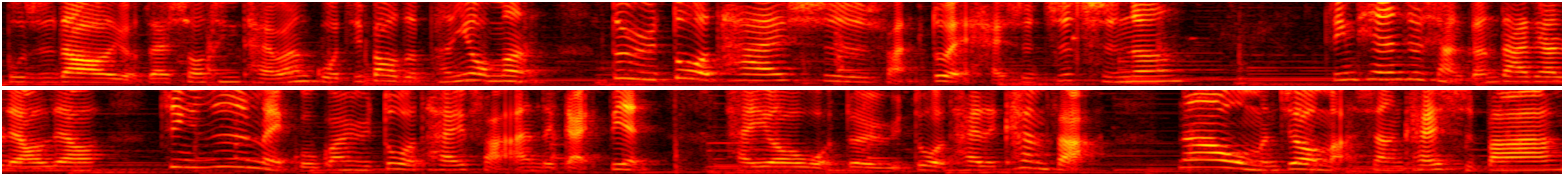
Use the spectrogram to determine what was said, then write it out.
不知道有在收听台湾国际报的朋友们，对于堕胎是反对还是支持呢？今天就想跟大家聊聊近日美国关于堕胎法案的改变，还有我对于堕胎的看法。那我们就马上开始吧。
